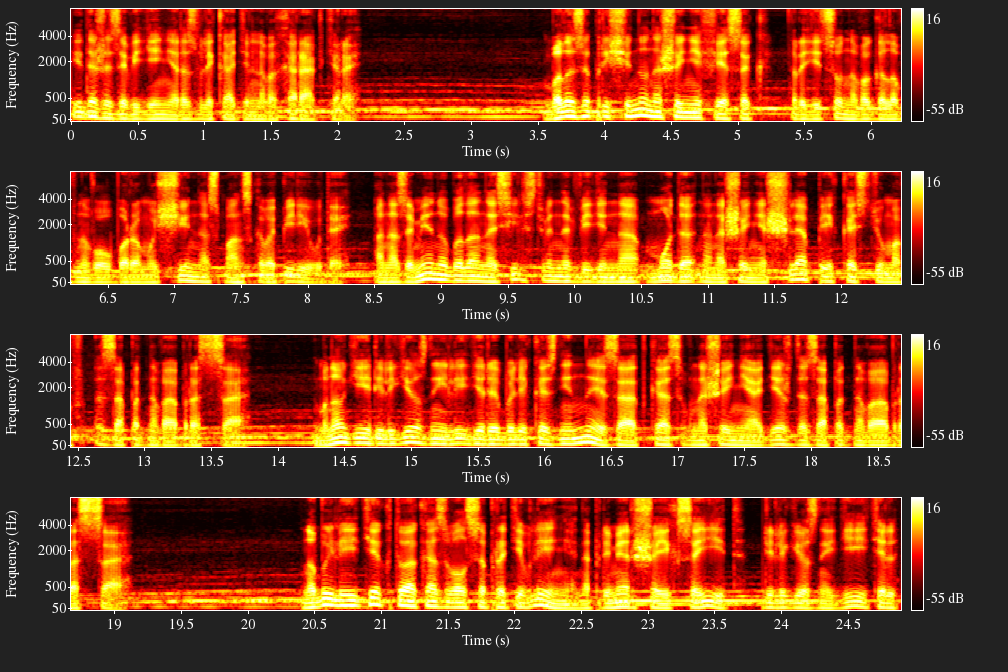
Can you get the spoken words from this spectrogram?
и даже заведения развлекательного характера. Было запрещено ношение фесок, традиционного головного убора мужчин османского периода, а на замену была насильственно введена мода на ношение шляп и костюмов западного образца. Многие религиозные лидеры были казнены за отказ в ношении одежды западного образца. Но были и те, кто оказывал сопротивление, например, шейх Саид, религиозный деятель,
